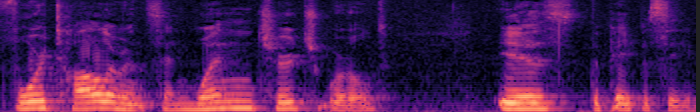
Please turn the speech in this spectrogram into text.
for tolerance and one church world is the papacy.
